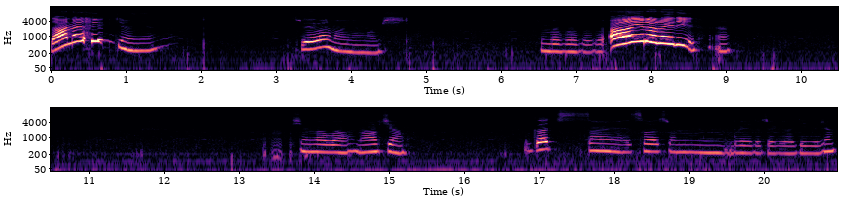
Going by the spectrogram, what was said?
Daha nereye gidiyorsun ya? Süre var mı? Aynen varmış işte. Şimdi bak bak bak. Hayır oraya değil. Heh. Şimdi baba ne yapacağım? Kaç saniye saat sonra buraya da tekrar gelirim.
